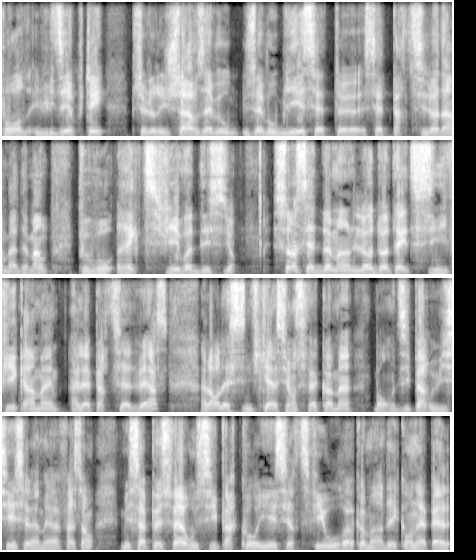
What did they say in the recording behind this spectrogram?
pour lui dire, écoutez, monsieur le régisseur, vous avez, vous avez oublié cette, euh, cette partie-là dans ma demande, pouvez-vous rectifier votre décision? Ça, cette demande-là doit être signifiée quand même à la partie adverse. Alors, la signification se fait comment? Bon, on dit par huissier, c'est la meilleure façon, mais ça peut se faire aussi par courrier certifié ou recommandé, qu'on appelle,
